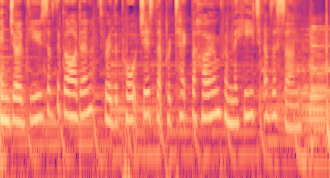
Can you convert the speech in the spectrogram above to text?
Enjoy views of the garden through the porches that protect the home from the heat of the sun.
